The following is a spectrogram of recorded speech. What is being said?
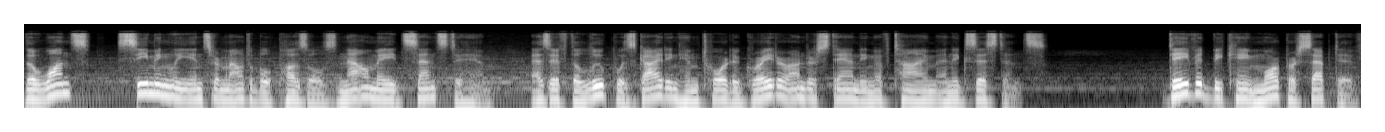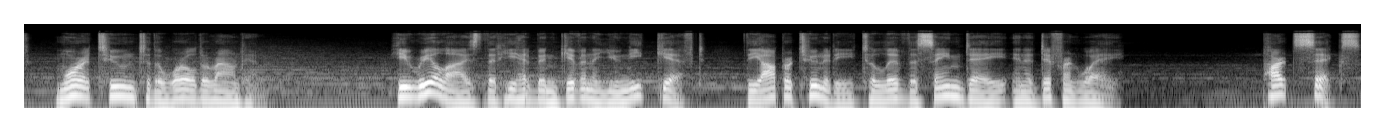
The once Seemingly insurmountable puzzles now made sense to him, as if the loop was guiding him toward a greater understanding of time and existence. David became more perceptive, more attuned to the world around him. He realized that he had been given a unique gift, the opportunity to live the same day in a different way. Part 6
